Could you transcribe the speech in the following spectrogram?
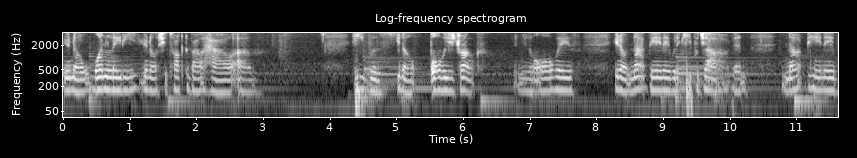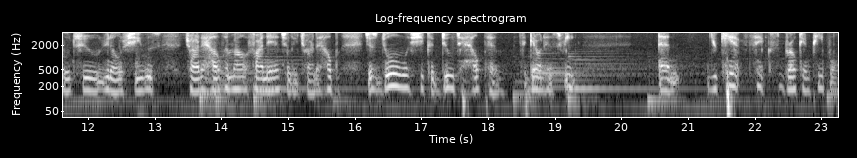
You know, one lady, you know, she talked about how um, he was, you know, always drunk, and, you know, always, you know, not being able to keep a job and not being able to, you know, she was trying to help him out financially, trying to help, just doing what she could do to help him to get on his feet. And you can't fix broken people.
